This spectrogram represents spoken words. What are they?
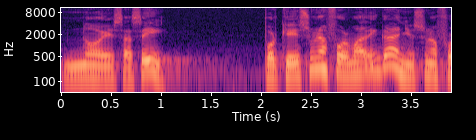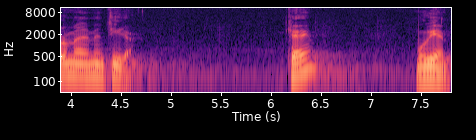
no es así, porque es una forma de engaño, es una forma de mentira. ¿Ok? Muy bien.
